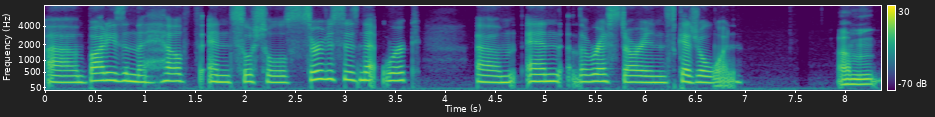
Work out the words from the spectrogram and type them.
uh, bodies in the health and social services network, um, and the rest are in Schedule 1. Um,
